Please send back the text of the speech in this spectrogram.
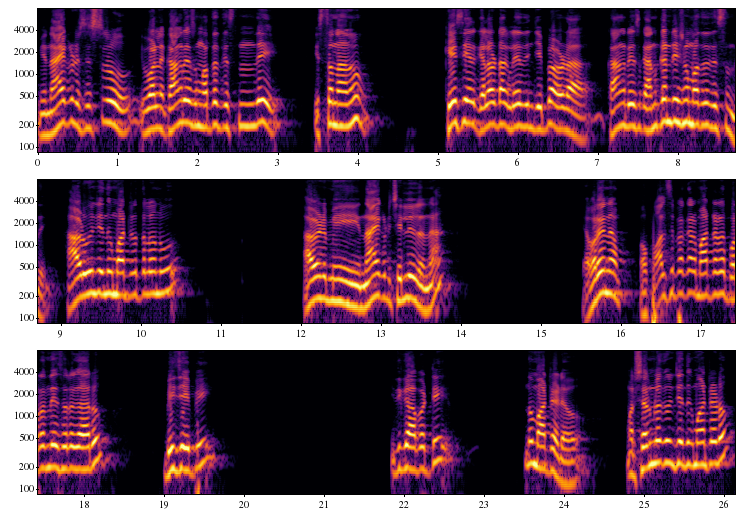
మీ నాయకుడి సిస్టరు ఇవాళని కాంగ్రెస్ మద్దతు ఇస్తుంది ఇస్తున్నాను. కేసీఆర్ గెలవడానికి లేదని చెప్పి ఆవిడ కాంగ్రెస్కి అన్కండిషనల్ మద్దతు ఇస్తుంది. ఆవిడ గురించి ఎందుకు మాట్లాడతావు నువ్వు? ఆవిడ మీ నాయకుడి చెల్లెలనా? ఎవరైనా ఓ పాలసీ ప్రకారం మాట్లాడారు పురంధేశ్వర గారు బీజేపీ. ఇది కాబట్టి నువ్వు మాట్లాడావు. మరి షర్మిల గురించి ఎందుకు మాట్లాడావు?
